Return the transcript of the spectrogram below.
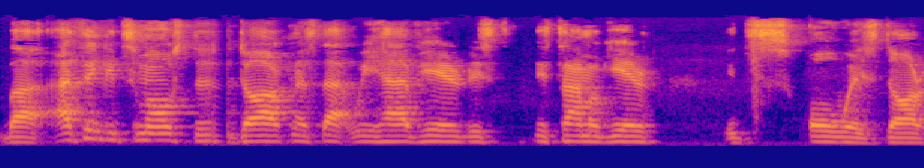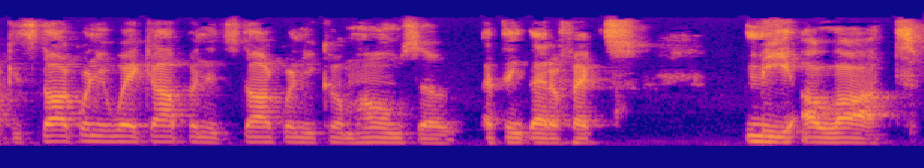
but I think it's most the darkness that we have here this this time of year. It's always dark. It's dark when you wake up and it's dark when you come home. So I think that affects me a lot.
